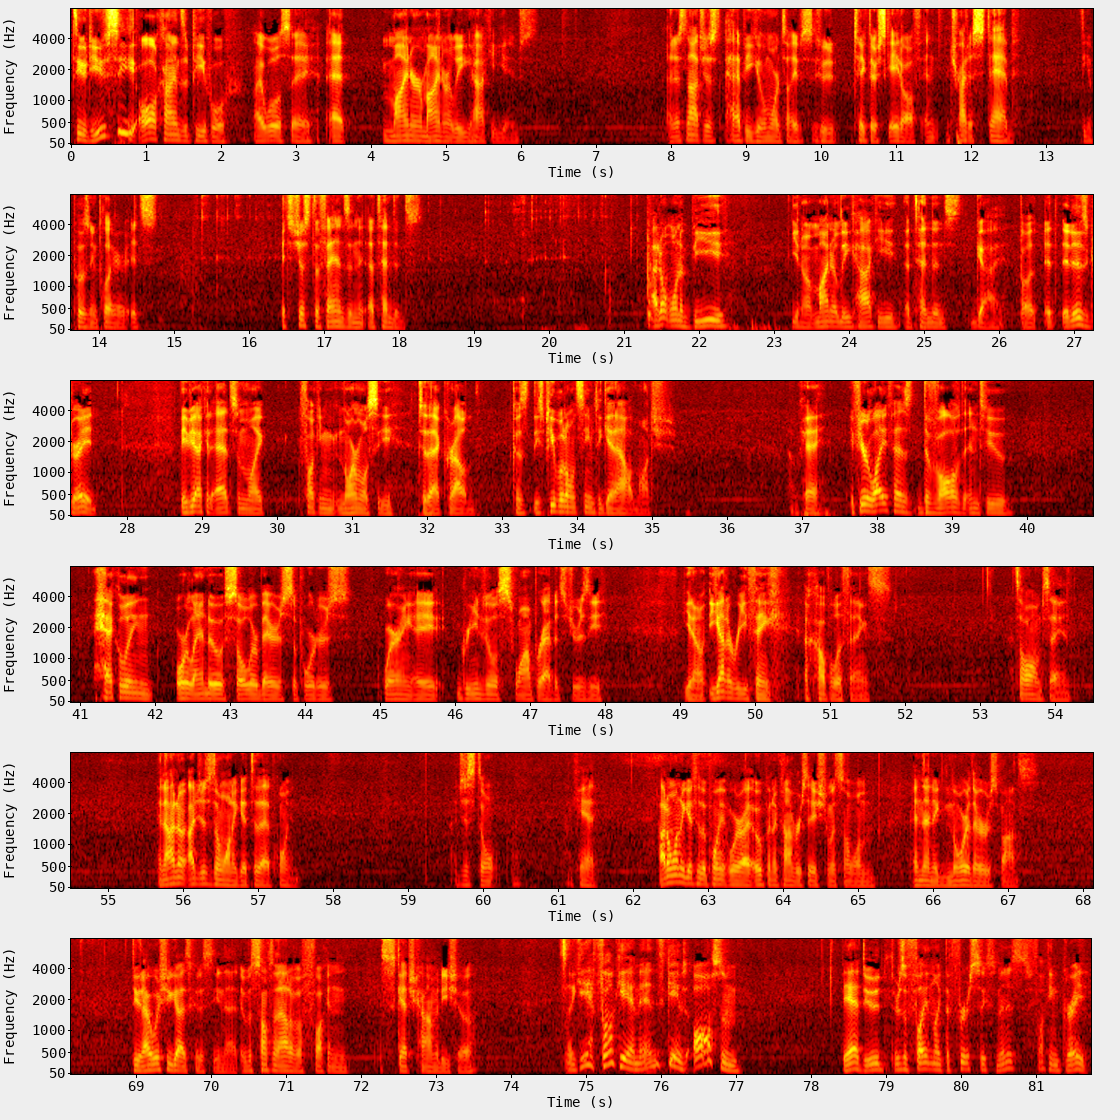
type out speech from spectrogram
Dude, you see all kinds of people, I will say, at minor, minor league hockey games. And it's not just Happy Gilmore types who take their skate off and, and try to stab the opposing player. It's it's just the fans in attendance. I don't want to be, you know, minor league hockey attendance guy, but it, it is great. Maybe I could add some like fucking normalcy to that crowd because these people don't seem to get out much. Okay? If your life has devolved into heckling Orlando Solar Bears supporters wearing a Greenville Swamp Rabbits jersey, you know, you got to rethink a couple of things. That's all I'm saying. And I don't I just don't want to get to that point. I just don't I can't. I don't want to get to the point where I open a conversation with someone and then ignore their response. Dude, I wish you guys could have seen that. It was something out of a fucking sketch comedy show. It's like, yeah, fuck yeah, man. This game's awesome. Yeah, dude. There's a fight in like the first six minutes. It's fucking great.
